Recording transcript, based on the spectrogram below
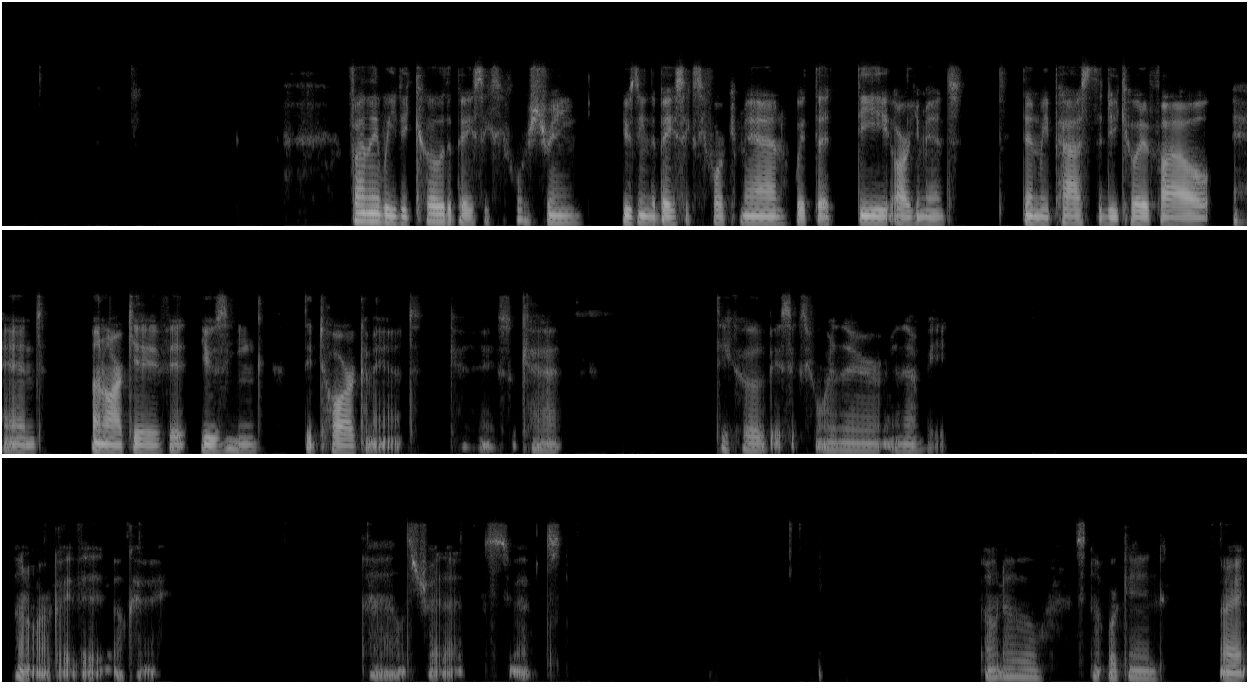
Finally, we decode the base64 string using the base64 command with the D argument. Then we pass the decoded file and unarchive it using the tar command. Okay, so cat decode base64 there, and then we unarchive it. Okay. Uh, let's try that. Oh no, it's not working. All right.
